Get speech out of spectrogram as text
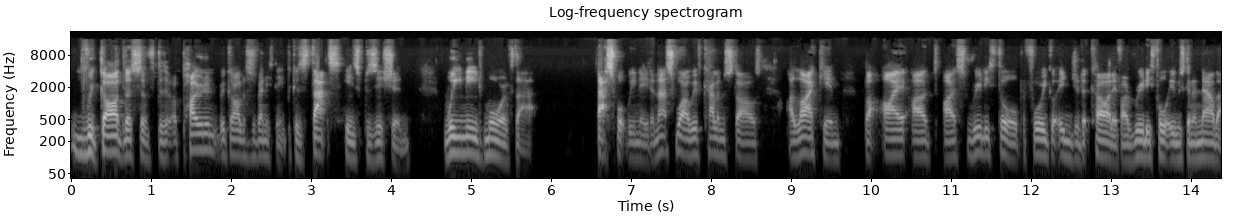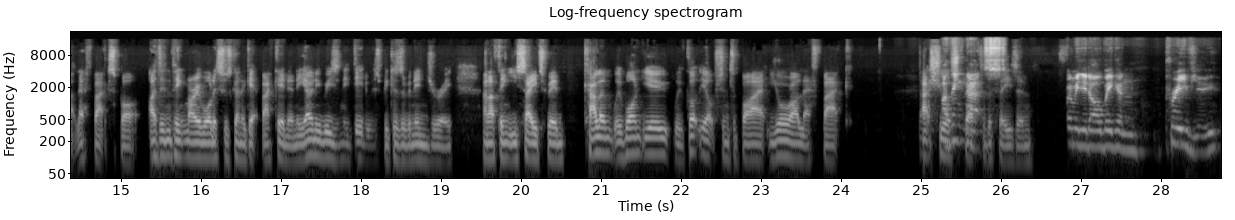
regardless of the opponent, regardless of anything, because that's his position. We need more of that. That's what we need, and that's why with Callum Styles, I like him, but I I, I really thought before he got injured at Cardiff, I really thought he was going to nail that left back spot. I didn't think Murray Wallace was going to get back in, and the only reason he did was because of an injury. And I think you say to him, Callum, we want you. We've got the option to buy it. You're our left back. That's your spot for the season. When we did our Wigan preview,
